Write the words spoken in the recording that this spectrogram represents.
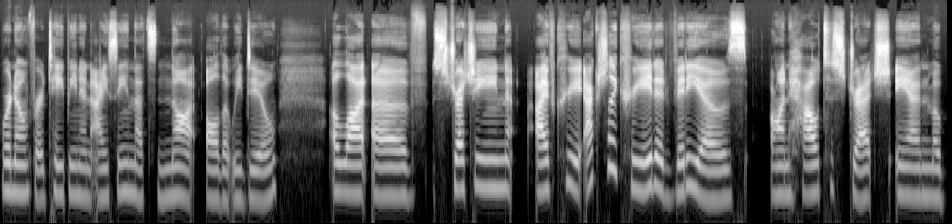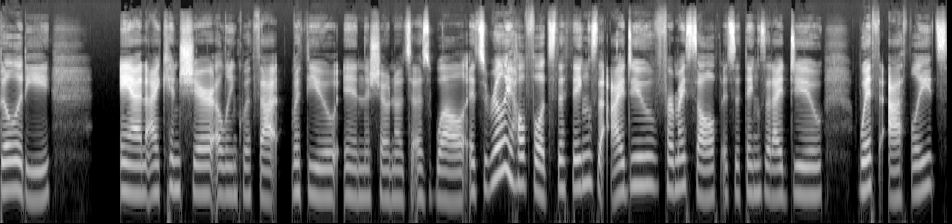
we're known for taping and icing. That's not all that we do. A lot of stretching. I've create actually created videos on how to stretch and mobility and I can share a link with that with you in the show notes as well. It's really helpful. It's the things that I do for myself, it's the things that I do with athletes,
